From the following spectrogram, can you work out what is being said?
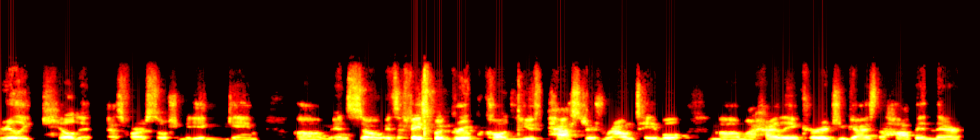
really killed it as far as social media game. Um, and so it's a Facebook group called Youth Pastors Roundtable. Um, I highly encourage you guys to hop in there.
